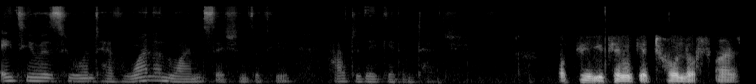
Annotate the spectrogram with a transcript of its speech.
A teamers who want to have one on one sessions with you, how do they get in touch? Okay, you can get hold of us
